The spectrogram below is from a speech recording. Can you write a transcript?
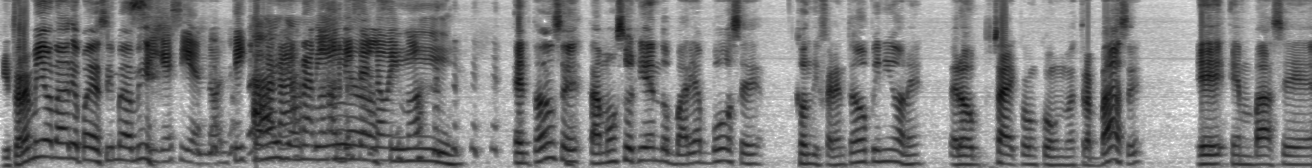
¿y tú eres millonario para decirme a mí? Sigue siendo. En TikTok Ay, a cada Dios rato nos mío, dicen lo mismo. sí. Entonces, estamos surgiendo varias voces con diferentes opiniones, pero sea, con, con nuestras bases, eh, en base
